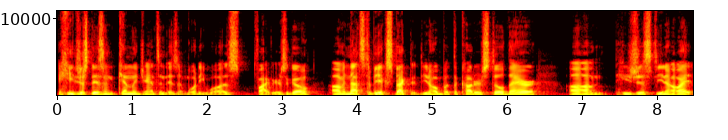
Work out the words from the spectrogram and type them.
he just isn't. Kenley Jansen isn't what he was five years ago, um, and that's to be expected, you know. But the cutter's still there. Um, he's just, you know, I.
